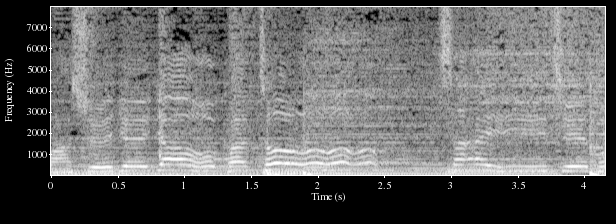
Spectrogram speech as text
风花雪月要看透才解脱。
